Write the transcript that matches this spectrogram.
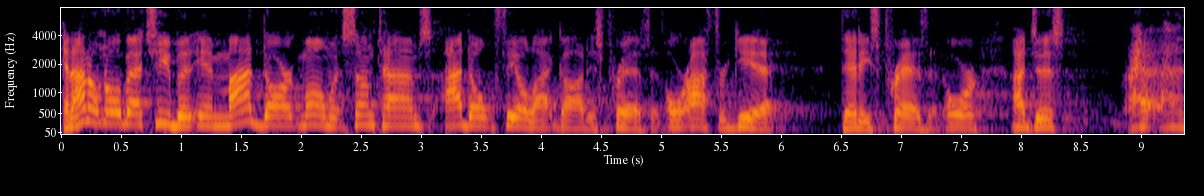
And I don't know about you, but in my dark moments, sometimes I don't feel like God is present, or I forget that he's present or i just I, I,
